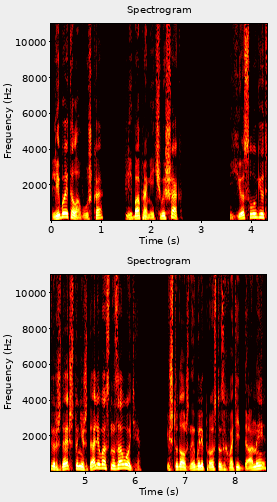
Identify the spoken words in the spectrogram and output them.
Либо это ловушка, либо опрометчивый шаг. Ее слуги утверждают, что не ждали вас на заводе и что должны были просто захватить данные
